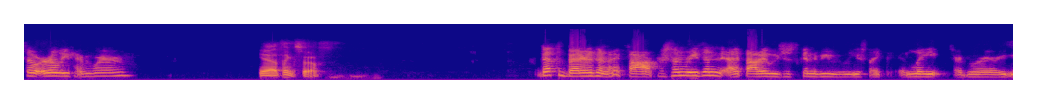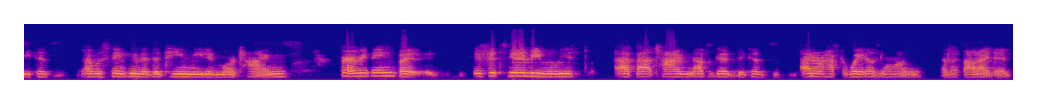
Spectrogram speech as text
so early February. Yeah, I think so. That's better than I thought. For some reason, I thought it was just going to be released like late February because I was thinking that the team needed more time for everything. But if it's going to be released at that time, that's good because I don't have to wait as long as I thought I did.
